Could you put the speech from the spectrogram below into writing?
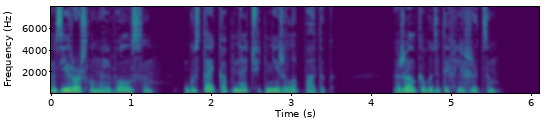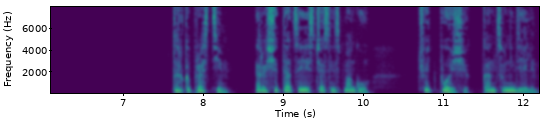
взъерошила мои волосы, густая копна чуть ниже лопаток. Жалко будет их лишиться. Только прости, рассчитаться я сейчас не смогу. Чуть позже, к концу недели.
